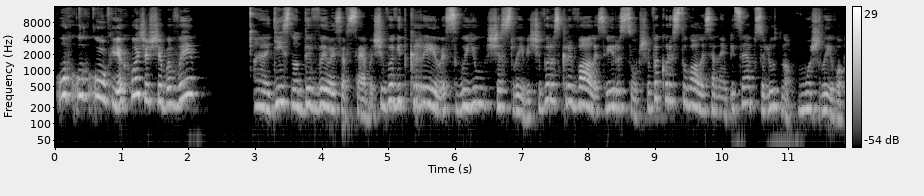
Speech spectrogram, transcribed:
ух-ух-ух, я хочу, щоб ви е, дійсно дивилися в себе, щоб ви відкрили свою щасливість, щоб ви розкривали свій ресурс, щоб ви користувалися ним. І це абсолютно можливо.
